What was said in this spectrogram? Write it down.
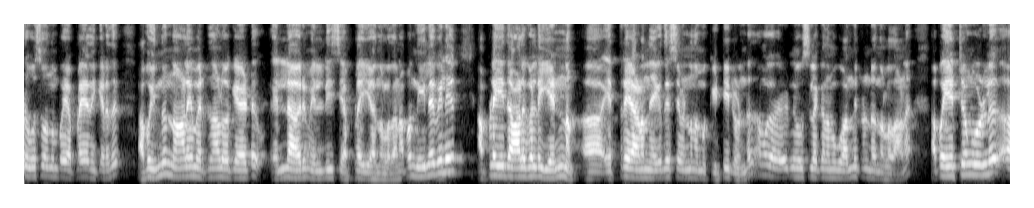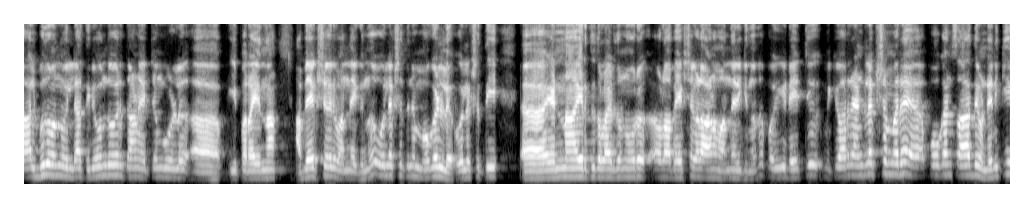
ദിവസമൊന്നും പോയി അപ്ലൈ ചെയ്യാൻ നിൽക്കരുത്. അപ്പോൾ ഇന്നും നാളെയും മറ്റന്നാളും ഒക്കെ ആയിട്ട് എല്ലാവരും എൽ ഡി സി അപ്ലൈ ചെയ്യുക എന്നുള്ളതാണ്. അപ്പോൾ നിലവിൽ അപ്ലൈ ചെയ്ത ആളുകളുടെ എണ്ണം എത്രയാണെന്ന് ഏകദേശം എണ്ണം നമുക്ക് കിട്ടിയിട്ടുണ്ട്. നമുക്ക് ന്യൂസിലൊക്കെ നമുക്ക് വന്നിട്ടുണ്ട് എന്നുള്ളതാണ്. അപ്പോൾ ഏറ്റവും കൂടുതൽ അത്ഭുതമൊന്നുമില്ല. തിരുവനന്തപുരത്താണ് ഏറ്റവും കൂടുതൽ ഈ പറയുന്ന അപേക്ഷകർ വന്നേക്കുന്നത്. ഒരു ലക്ഷത്തിന് മുകളിൽ ഒരു ലക്ഷത്തി എണ്ണായിരത്തി തൊള്ളായിരത്തി തൊണ്ണൂറോളം അപേക്ഷകളാണ് വന്നിരിക്കുന്നത്. അപ്പോൾ ഈ ഡേറ്റ് മിക്കവാറും രണ്ട് ലക്ഷം വരെ പോകാൻ സാധ്യതയുണ്ട്. എനിക്ക്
